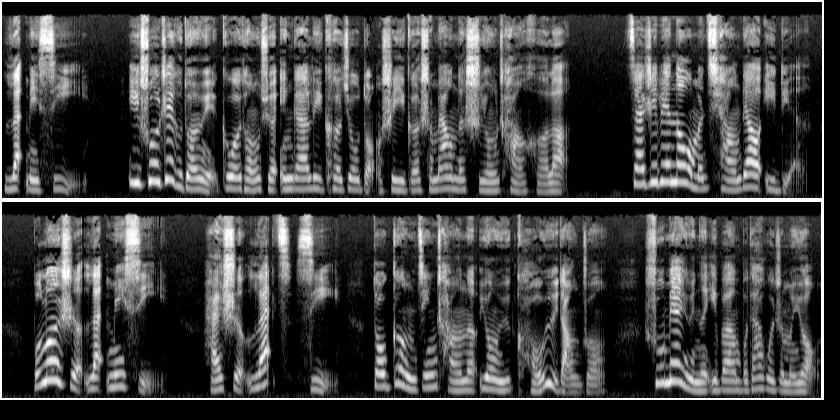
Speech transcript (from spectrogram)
"Let me see"。一说这个短语，各位同学应该立刻就懂是一个什么样的使用场合了。在这边呢，我们强调一点，不论是 Let me see 还是 Let's see，都更经常呢用于口语当中。书面语呢一般不太会这么用。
